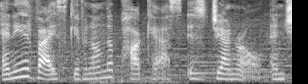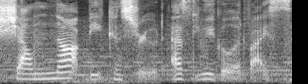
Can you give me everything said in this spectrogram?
Any advice given on the podcast is general and shall not be construed as legal advice.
